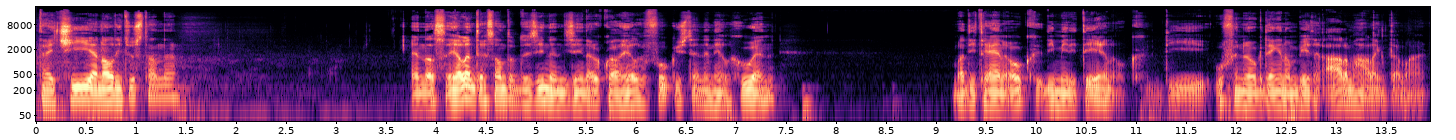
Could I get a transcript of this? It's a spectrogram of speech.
tai chi en al die toestanden. En dat is heel interessant om te zien en die zijn daar ook wel heel gefocust in en heel goed in. Maar die trainen ook, die mediteren ook. Die oefenen ook dingen om betere ademhaling te, maken,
